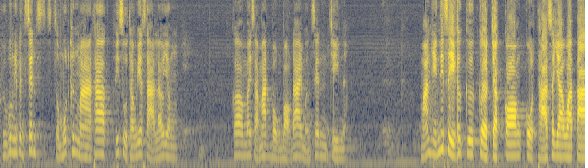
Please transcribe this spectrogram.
คือพวกนี้เป็นเส้นสมมุติขึ้นมา ถ้าพิสูจน์ทางวิทยาศาสตร์แล้วยังก็ไม่สามารถบ่งบอกได้เหมือนเส้นจีนน่ะมานหินที่สี่ก็คือเกิดจากกองโกฏฐาสยาวาตา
